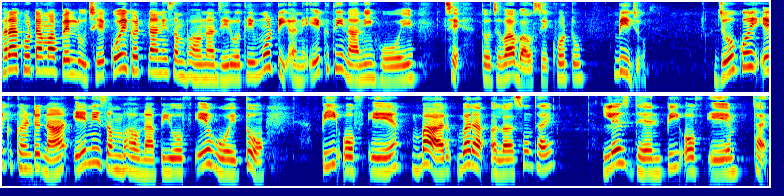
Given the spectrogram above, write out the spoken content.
ખરા ખોટામાં પહેલું છે, કોઈ ઘટનાની સંભાવના ઝીરોથી મોટી અને એકથી નાની હોય છે. તો જવાબ આવશે ખોટું. બીજું, જો કોઈ એક ઘટના એની સંભાવના પી ઓફ એ હોય તો પી ઓફ એ બાર બરા શું થાય? Less than P of A થાય.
